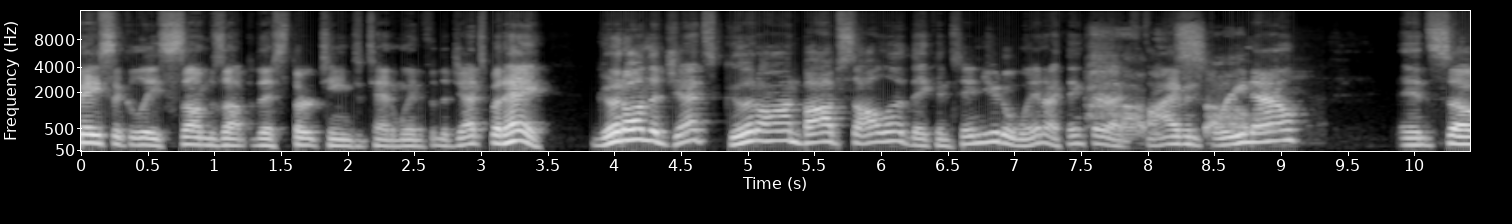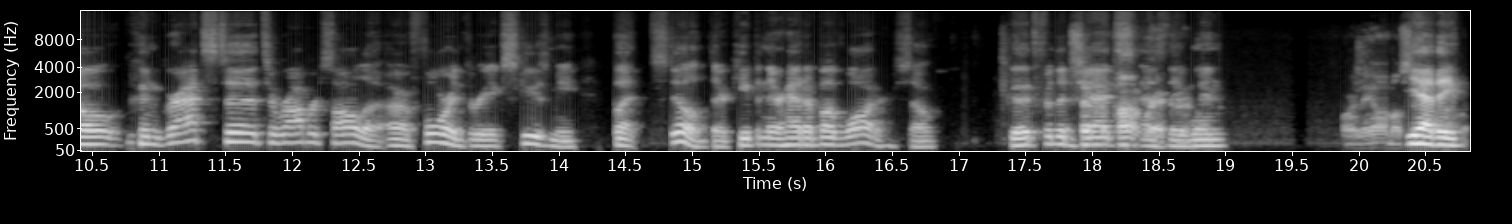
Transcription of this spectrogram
basically sums up this 13 to 10 win for the Jets. But hey, good on the Jets. Good on Bob Saleh. They continue to win. I think they're at Bobby five and three now. And so congrats to, to Robert Saleh, or four and three, excuse me. But still, they're keeping their head above water. So good for the the Jets punt as they win. Or they almost Yeah, the they-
